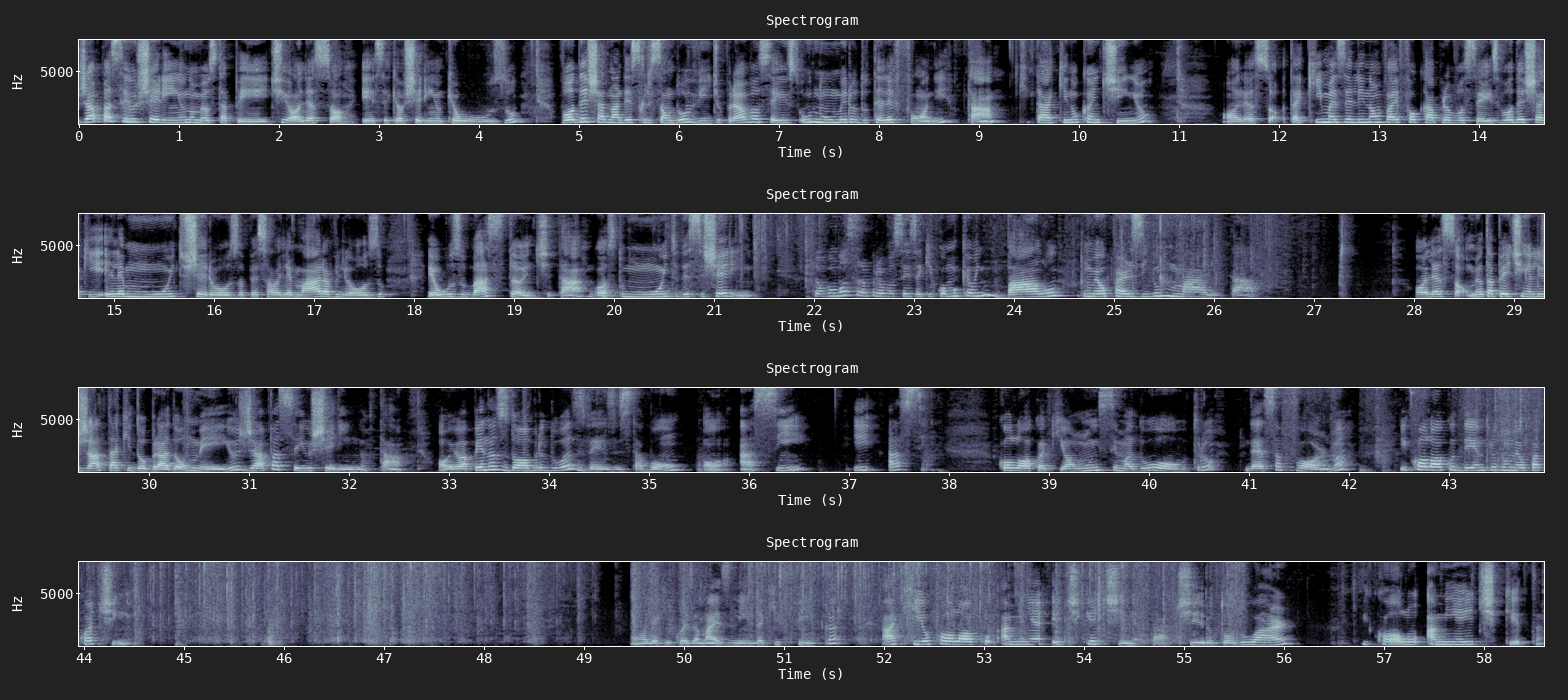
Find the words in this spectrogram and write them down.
Já passei o cheirinho no meus tapetes, olha só, esse aqui é o cheirinho que eu uso. Vou deixar na descrição do vídeo para vocês o número do telefone, tá? Que tá aqui no cantinho. Olha só, tá aqui, mas ele não vai focar para vocês. Vou deixar aqui, ele é muito cheiroso, pessoal, ele é maravilhoso. Eu uso bastante, tá? Gosto muito desse cheirinho. Então, vou mostrar pra vocês aqui como que eu embalo o meu parzinho Mari, tá? Olha só, o meu tapetinho ele já tá aqui dobrado ao meio, já passei o cheirinho, tá? Ó, eu apenas dobro duas vezes, tá bom? Ó, assim e assim. Coloco aqui, ó, um em cima do outro, dessa forma, e coloco dentro do meu pacotinho. Olha que coisa mais linda que fica. Aqui eu coloco a minha etiquetinha, tá? Tiro todo o ar e colo a minha etiqueta.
